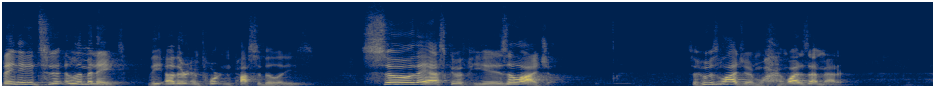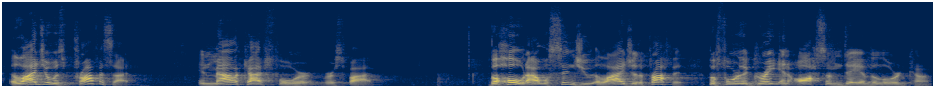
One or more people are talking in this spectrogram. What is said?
They needed to eliminate the other important possibilities, so they ask him if he is Elijah. So, who is Elijah and why, why does that matter? Elijah was prophesied in Malachi 4, verse 5. Behold, I will send you Elijah the prophet before the great and awesome day of the Lord comes.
